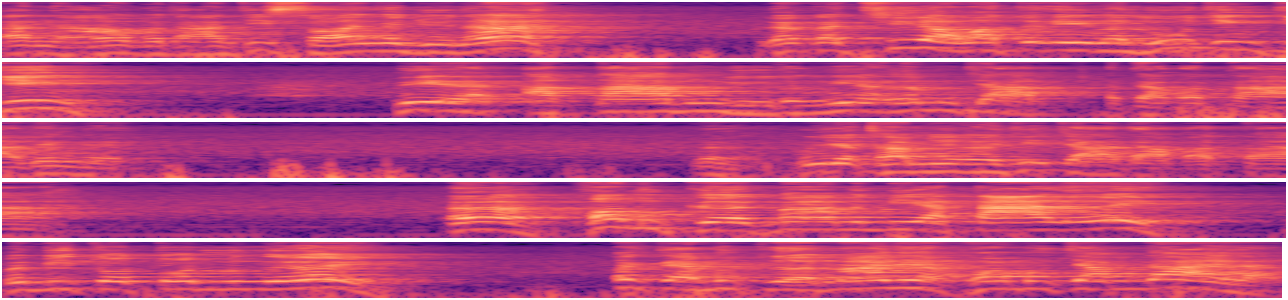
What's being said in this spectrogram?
ตัณหาอุปทานที่สอนกันอยู่นะ แล้วก็เชื่อว่าตัวเองรู้จริง ๆ นี่แหละอัตตามึงอยู่ตรงนี้แล้วมึงจะดับอัตตาได้ไงมึงจะทำยังไงที่จะดับอัตตาเออเพราะมึงเกิดมามันมีอัตตาเลย มันมีตัวตนมึงเลย ตั้งแต่มึงเกิดมาเนี่ยพอมึงจำได้แหละ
